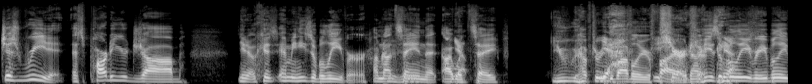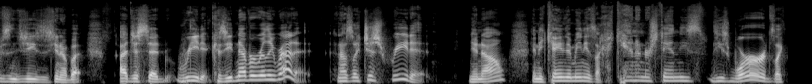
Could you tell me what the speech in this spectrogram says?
Just read it. That's part of your job. You know, because I mean, he's a believer. I'm not mm-hmm. saying that I Yep. would say you have to read the Bible or you're Sure, fired. no, sure. he's a Yeah. believer. He believes in Jesus, you know, but I just said, read it because he'd never really read it. And I was like, just read it, you know? And he came to me and he's like, I can't understand these these words like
